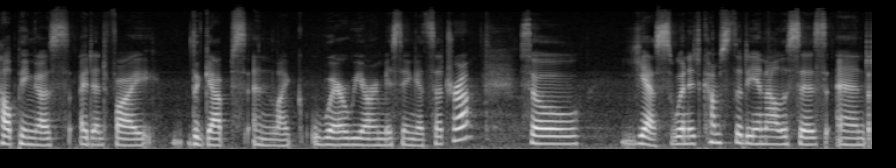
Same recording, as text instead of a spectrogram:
helping us identify the gaps and like where we are missing etc so yes when it comes to the analysis and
